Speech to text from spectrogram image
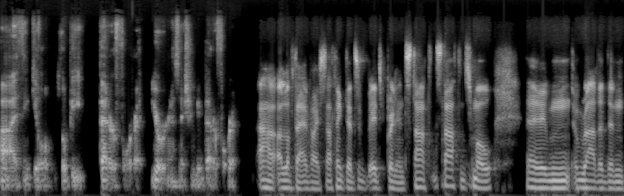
uh, I think you'll you'll be better for it. Your organization will be better for it. Uh, I love that advice. I think that's it's brilliant. Start starting small, um, rather than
